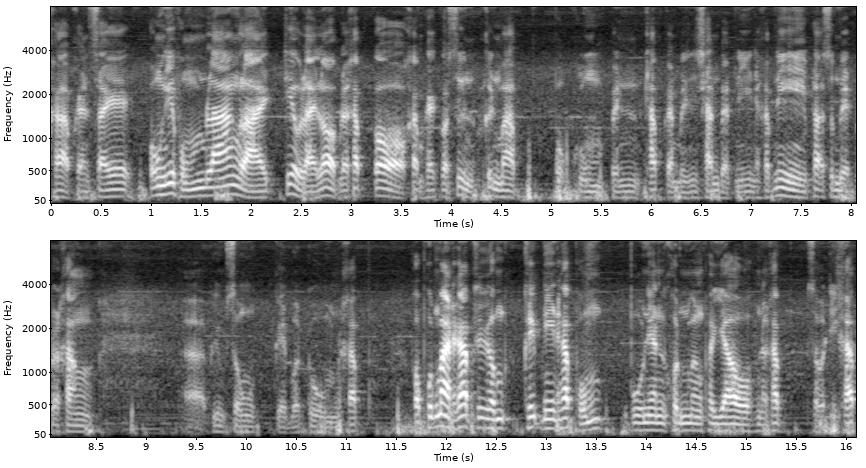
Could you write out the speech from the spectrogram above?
คราบแคนไซองค์นี้ผมล้างหลายเที่ยวหลายรอบแล้วครับ ก็ข้ามแคก็ซึ่งขึ้นมาปกคลุมเป็นทับกันเป็นชั้นแบบนี้นะครับ นี่พระสมเด็จประคังพิมพ์ทรงเกตบตูมนะครับ ขอบคุณมากครับที่ชมคลิปนี้นะครับ ผมปูเนียนคนเมืองพะเยานะครับ สวัสดีครับ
